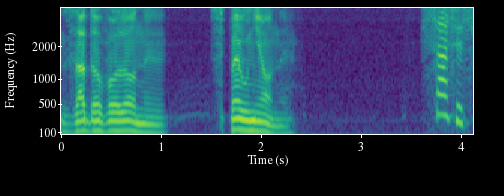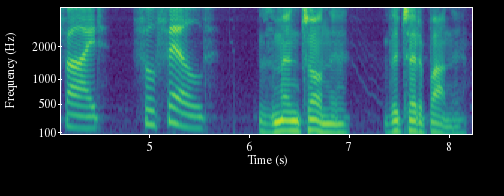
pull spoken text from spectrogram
zadowolony, spełniony, satisfied, fulfilled, Zmęczony, wyczerpany.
